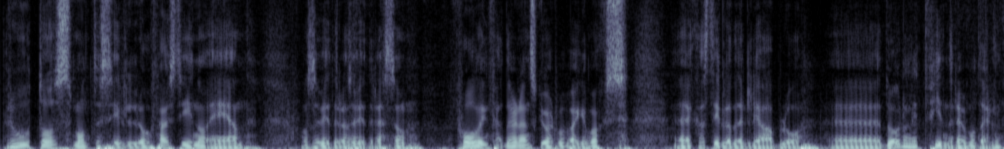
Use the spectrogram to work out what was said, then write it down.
Protos, Montesillo, Faustino 1 osv. osv. som Falling Feather, den skulle vært på bag-in-box. Eh, Castillo del Diablo. Eh, dog den litt finere modellen.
